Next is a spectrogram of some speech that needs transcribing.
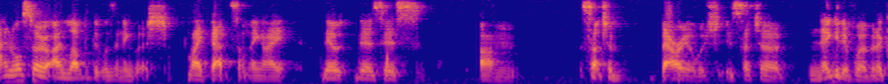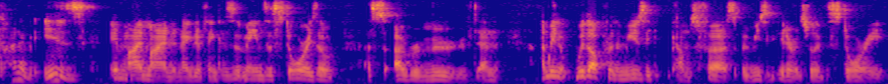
And also, I loved that it was in English. Like that's something I there. There's this um, such a barrier, which is such a negative word, but it kind of is in my mind a negative thing because it means the stories are are, are removed. And I mean, with opera, the music comes first, but music theatre, it's really the story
